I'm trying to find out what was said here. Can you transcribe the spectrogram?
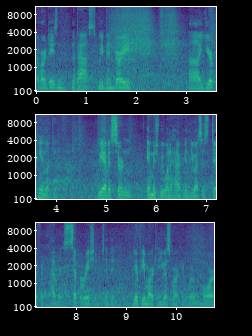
of our days in the past. We've been very uh, European looking. We have a certain image we want to have here in the U.S. It's different. Have a separation to the European market, the U.S. market. We're a little more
